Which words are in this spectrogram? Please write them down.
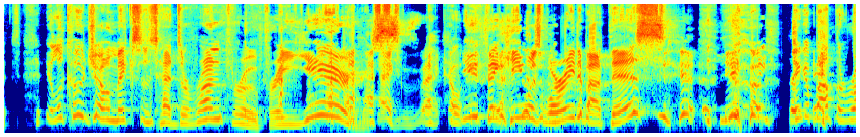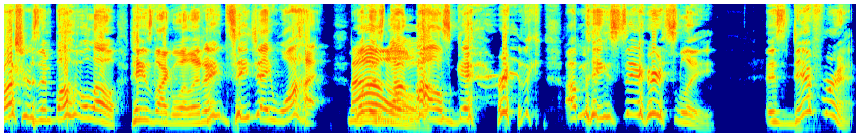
look who Joe Mixon's had to run through for years. exactly. you think he was worried about this? you think about the rushers in Buffalo. He's like, well, it ain't TJ Watt. No. Well, it's not Myles Garrett. I mean, seriously, it's different.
